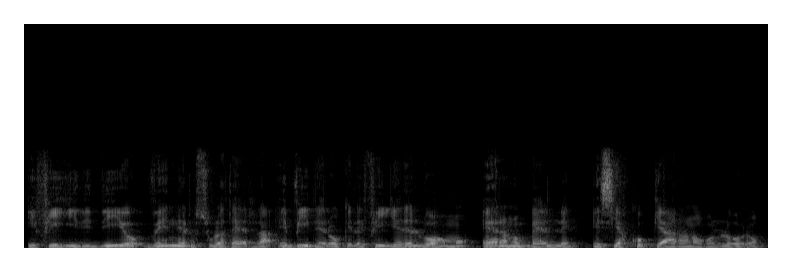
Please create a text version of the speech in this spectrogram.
I figli di Dio vennero sulla terra e videro che le figlie dell'uomo erano belle e si accoppiarono con loro.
